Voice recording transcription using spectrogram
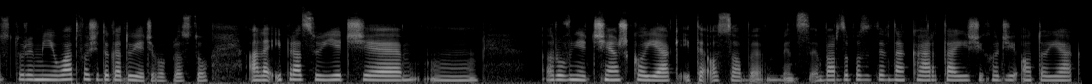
z którymi łatwo się dogadujecie po prostu, ale i pracujecie mm, równie ciężko jak i te osoby, więc bardzo pozytywna karta, jeśli chodzi o to, jak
